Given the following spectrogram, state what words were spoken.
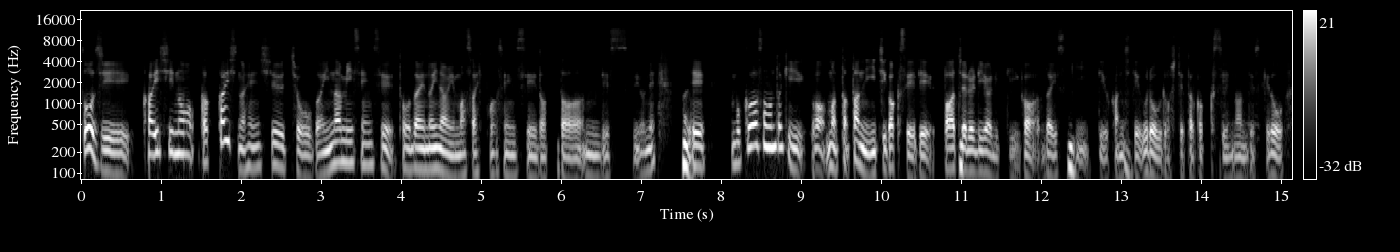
当時、会誌の、学会誌の編集長が稲見先生、東大の稲見正彦先生だったんですよね。はい、で、僕はその時は、まあ、た単に一学生で、バーチャルリアリティが大好うん、きっていう感じで、うろうろしてた学生なんですけど、はい、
